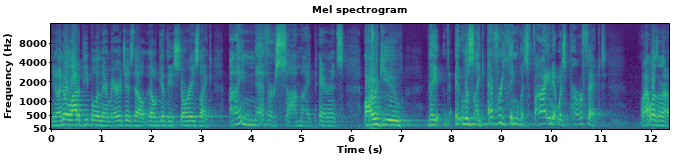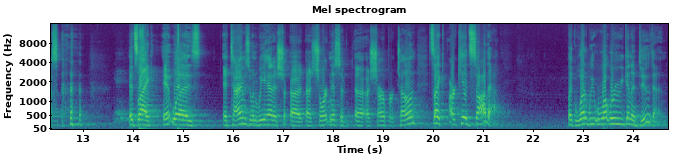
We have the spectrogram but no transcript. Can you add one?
You know, I know a lot of people in their marriages, they'll, they'll give these stories like, I never saw my parents argue. They, it was like everything was fine, it was perfect. Well, that wasn't us. it's like it was at times when we had a, sh- a, a shortness of uh, a sharper tone, it's like our kids saw that. Like, what, we, what were we going to do then?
